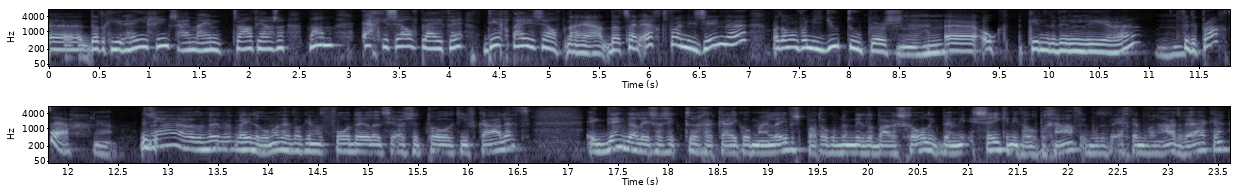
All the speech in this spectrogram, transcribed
eh, dat ik hierheen ging, zei mijn 12-jarige zoon... Mam, echt jezelf blijven, hè? Dicht bij jezelf. Nou ja, dat zijn echt van die zinnen... wat allemaal van die YouTubers Mhm. eh, ook kinderen willen leren. Dat vind ik prachtig. Ja. Dus ja, wederom, het heeft ook in het voordeel als je, als je het proactief kadert. Ik denk wel eens als ik terug ga kijken op mijn levenspad, ook op de middelbare school. Ik ben zeker niet hoogbegaafd. Ik moet het echt hebben van hard werken.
